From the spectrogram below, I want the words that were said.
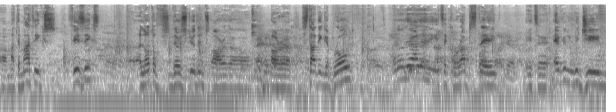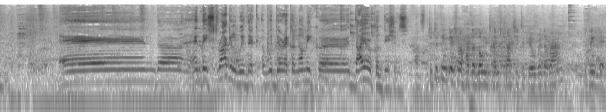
uh, mathematics, physics. A lot of their students are uh, are uh, studying abroad. And on the other hand, it's a corrupt state, it's an evil regime, and uh, uh, and they struggle with the, with their economic uh, dire conditions. Do you think Israel has a long-term strategy to deal with Iran? Do you think it,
